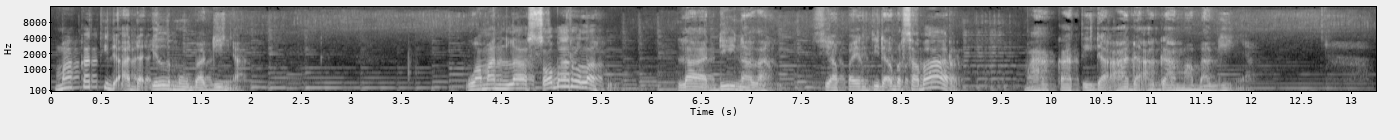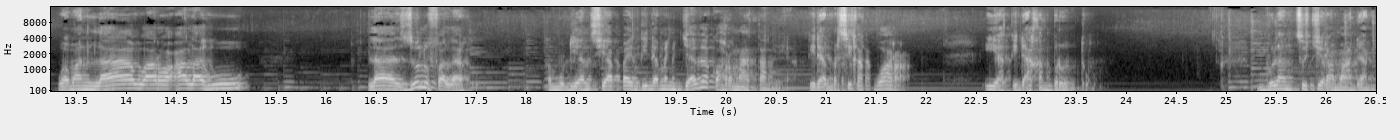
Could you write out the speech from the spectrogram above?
maka tidak ada ilmu baginya. Waman la sobarolahu, la dinalahu. Siapa yang tidak bersabar, maka tidak ada agama baginya. Waman la wara'alahu la zulfalahu. Kemudian siapa yang tidak menjaga kehormatannya, tidak bersikap wara, ia tidak akan beruntung. Bulan suci Ramadan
